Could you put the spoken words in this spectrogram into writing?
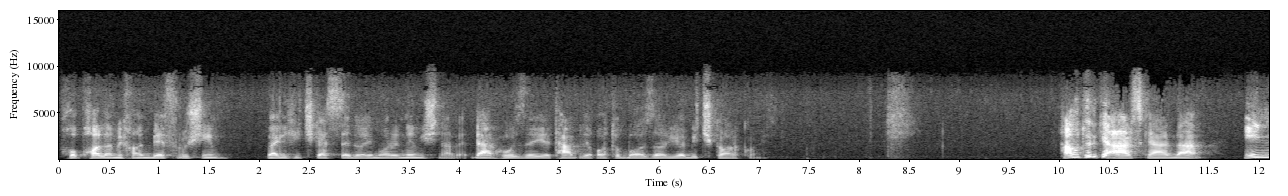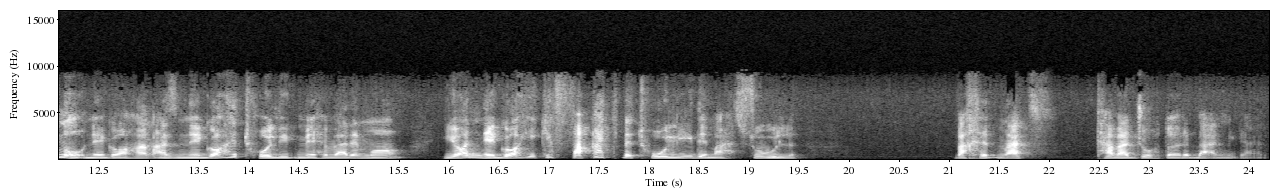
خب حالا می‌خوایم بفروشیم ولی هیچکس صدای ما رو نمیشنوه. در حوزه تبلیغات و بازاریابی چیکار کنیم؟ همونطوری که عرض کردم این نوع نگاه هم از نگاه تولید محور ما یا نگاهی که فقط به تولید محصول و خدمت توجه داره برمیگرده.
